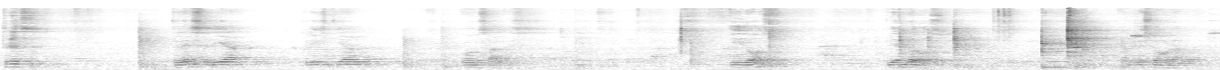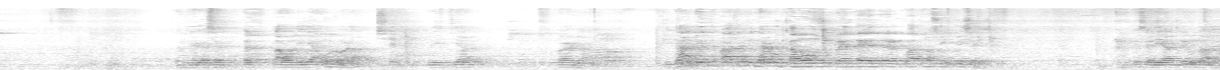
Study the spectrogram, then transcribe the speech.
Tres. 3 sería Cristian González. Y 2, miembro 2. El que sobra. Tendría que ser la bolilla 1, ¿verdad? Sí. Cristian Bernal. Finalmente, para terminar, buscamos un suplente entre el 4, 5 y 6, que sería el tribunal 2.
